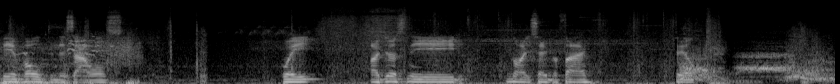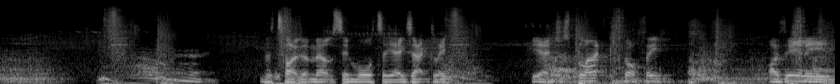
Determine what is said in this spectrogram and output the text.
be involved in this owls. Wait, I just need Night Saber Fang. Feel. The type that melts in water, yeah, exactly. Yeah, just black coffee. Ideally,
